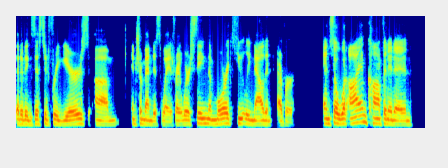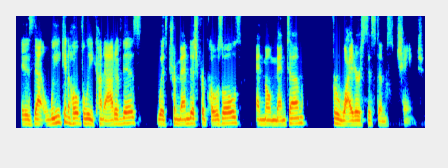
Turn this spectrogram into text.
that have existed for years um, in tremendous ways, right? We're seeing them more acutely now than ever. And so, what I am confident in is that we can hopefully come out of this with tremendous proposals and momentum for wider systems change.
